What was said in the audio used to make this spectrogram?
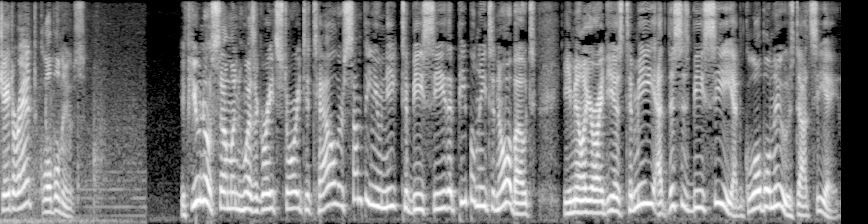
Jay Durant, Global News. If you know someone who has a great story to tell or something unique to BC that people need to know about, email your ideas to me at thisisbc at globalnews.ca.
